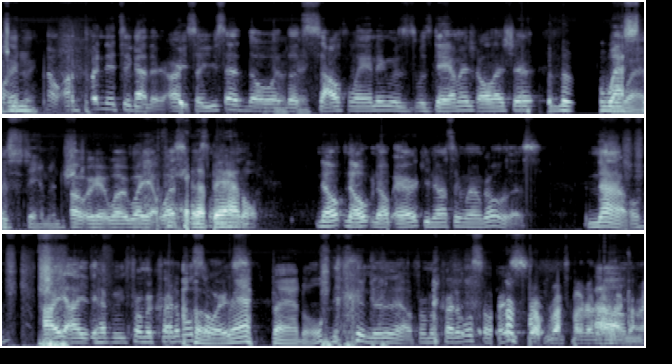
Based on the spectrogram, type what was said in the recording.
hold. Dutchman. No, I'm putting it together. All right, so you said the the south landing was was damaged, all that shit. The west, was damaged. Oh, okay. Well, well yeah. West, Had a West landing. battle. Nope, nope, nope. Eric, you're not seeing where I'm going with this. Now, I, I have from a credible A source. rap battle. no, no, no. From a credible source, um,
